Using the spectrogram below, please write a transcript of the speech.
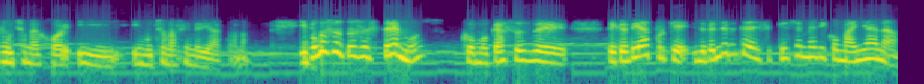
mucho mejor y, mucho más inmediato. ¿no? Y pongo esos dos extremos como casos de, de creatividad porque independientemente de que ese médico mañana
